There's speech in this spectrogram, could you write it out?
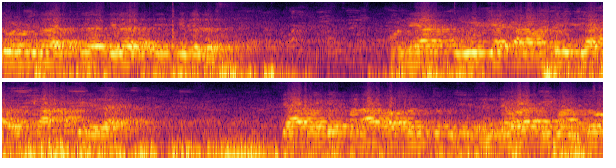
तोड दिलं असतं दिलं ते दिलं नसतं. म्हणून या कोविडच्या काळामध्ये जे आपण काम केलेलं आहे त्यामध्ये मनापासून तुमचे धन्यवाद मी मानतो.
